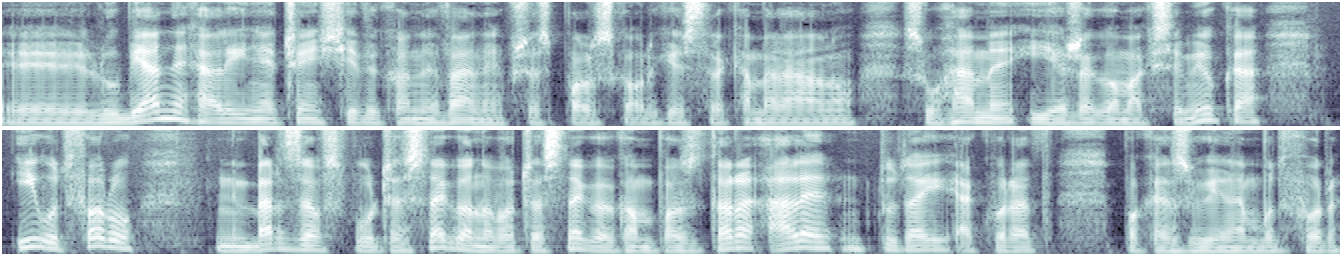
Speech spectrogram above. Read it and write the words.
y, lubianych, ale i najczęściej wykonywanych przez Polską Orkiestrę Kameralną. Słuchamy Jerzego Maksymiuka i utworu bardzo współczesnego, nowoczesnego kompozytora, ale tutaj akurat pokazuje nam utwór,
